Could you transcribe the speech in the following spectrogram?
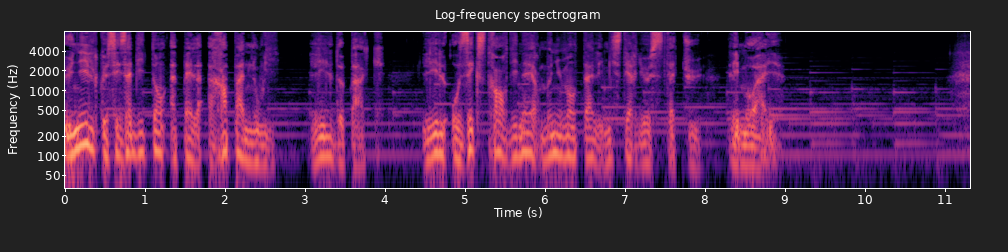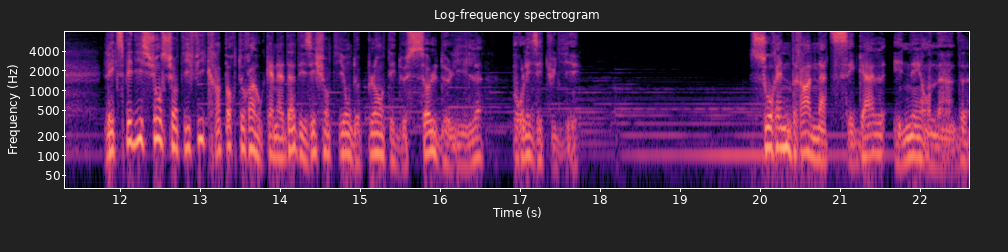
Une île que ses habitants appellent Rapa Nui, l'île de Pâques, l'île aux extraordinaires, monumentales et mystérieuses statues, les Moai. L'expédition scientifique rapportera au Canada des échantillons de plantes et de sol de l'île pour les étudier. Surendra Nath Segal est né en Inde,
